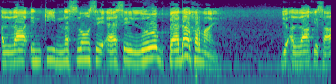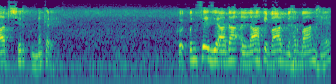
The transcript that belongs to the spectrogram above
اللہ ان کی نسلوں سے ایسے لوگ پیدا فرمائیں جو اللہ کے ساتھ شرک نہ کرے۔ کوئی ان سے زیادہ اللہ کے بعد مہربان ہے؟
